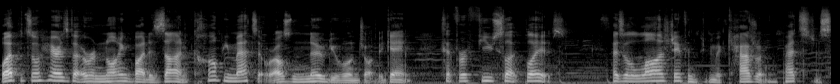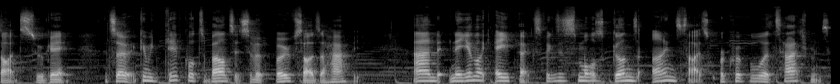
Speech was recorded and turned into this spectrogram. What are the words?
Weapons or heroes that are annoying by design can't be meta or else nobody will enjoy the game, except for a few select players. There's a large difference between the casual and competitive sides to a game, and so it can be difficult to balance it so that both sides are happy. And in a game like Apex, things as small as guns, iron sights, or equipable attachments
